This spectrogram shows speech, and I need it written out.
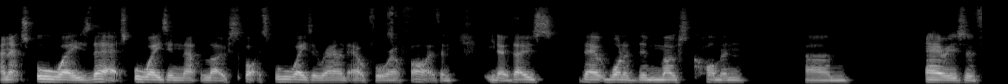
and that's always there. It's always in that low spot. It's always around L4, L5, and you know those they're one of the most common um, areas of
